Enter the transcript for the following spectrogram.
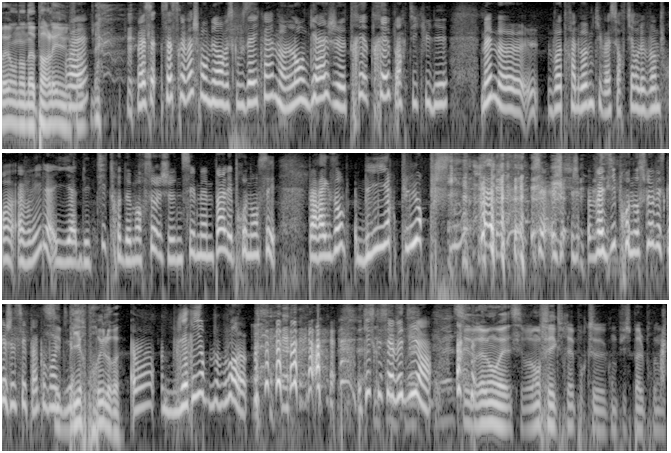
Ouais, on en a parlé une Ouais. fois. Ouais, ça, ça serait vachement bien parce que vous avez quand même un langage très très particulier. Même euh, votre album qui va sortir le 23 avril, il y a des titres de morceaux, je ne sais même pas les prononcer. Par exemple, Blir, Plur, Vas-y, prononce-le parce que je ne sais pas comment C'est le dire. Blire Prulre. Et qu'est-ce que ça veut dire C'est vraiment, ouais, c'est vraiment fait exprès pour que- qu'on puisse pas le prononcer.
